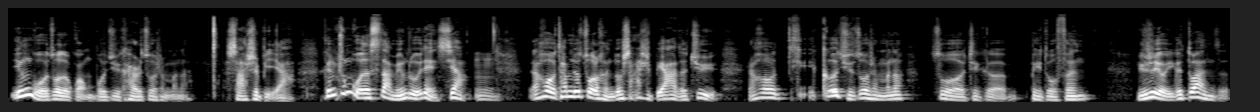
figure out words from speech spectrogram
英国做的广播剧开始做什么呢？莎士比亚跟中国的四大名著有点像，嗯，然后他们就做了很多莎士比亚的剧，然后提歌曲做什么呢？做这个贝多芬。于是有一个段子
